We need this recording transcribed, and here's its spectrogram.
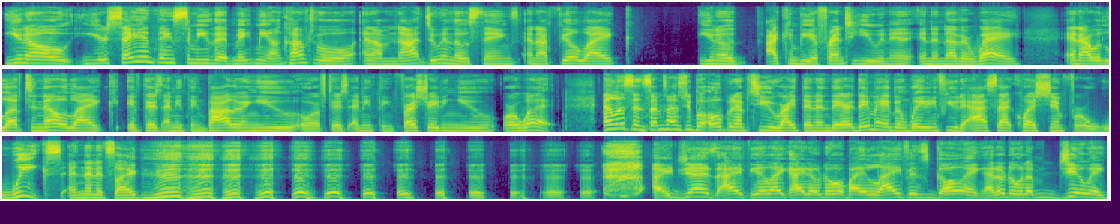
you know, you're saying things to me that make me uncomfortable, and I'm not doing those things. And I feel like you know, I can be a friend to you in in another way. And I would love to know like if there's anything bothering you or if there's anything frustrating you or what. And listen, sometimes people open up to you right then and there. They may have been waiting for you to ask that question for weeks and then it's like I just I feel like I don't know what my life is going. I don't know what I'm doing.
